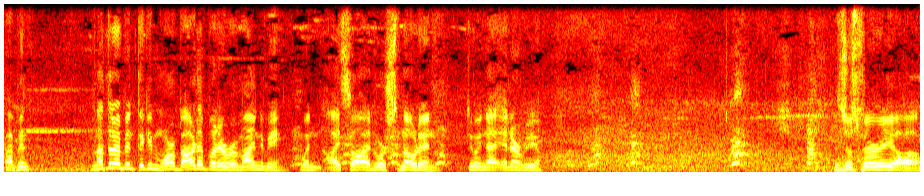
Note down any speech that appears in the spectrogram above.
I've been, not that I've been thinking more about it, but it reminded me when I saw Edward Snowden doing that interview. It's just very, uh,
